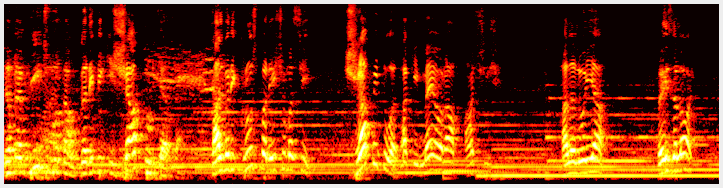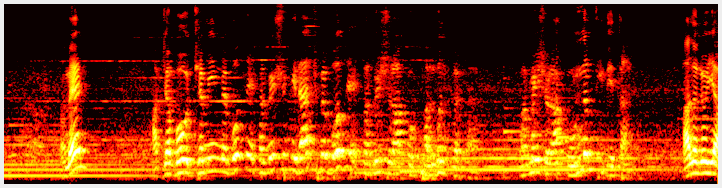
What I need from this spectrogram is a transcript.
जब मैं बीज बोता हूँ गरीबी की श्राप टूट जाता है कालवरी क्रूस पर यीशु मसीह श्रापित हुआ था कि मैं और आप आशीष hallelujah. Praise the lord amen आप जब वो ज़मीन में बोलते हैं, परमेश्वर के राज्य में बोलते हैं, परमेश्वर आपको फलवंत करता है। परमेश्वर आपको उन्नति देता है। हालेलुया।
